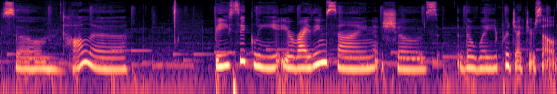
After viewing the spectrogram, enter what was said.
so, holla. Basically, your rising sign shows the way you project yourself,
